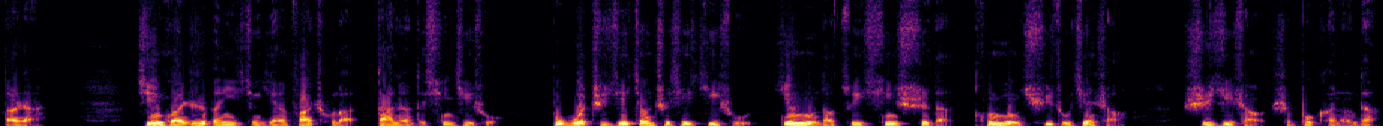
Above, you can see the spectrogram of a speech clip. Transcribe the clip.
当然，尽管日本已经研发出了大量的新技术，不过直接将这些技术应用到最新式的通用驱逐舰上，实际上是不可能的。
